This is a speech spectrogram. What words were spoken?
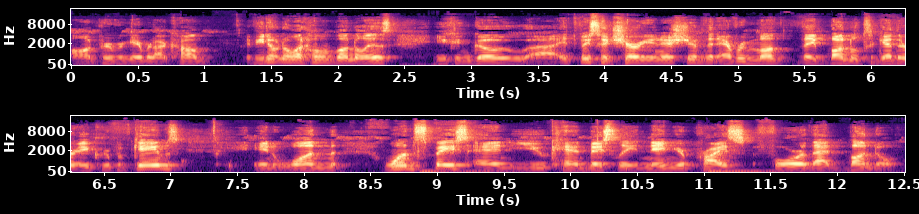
on ProvenGamer.com. If you don't know what Humble Bundle is, you can go. Uh, it's basically a charity initiative that every month they bundle together a group of games in one one space, and you can basically name your price for that bundle.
